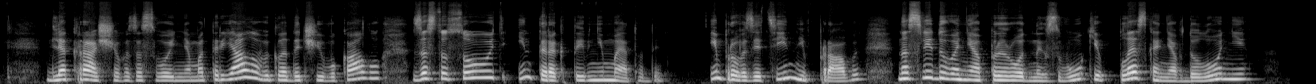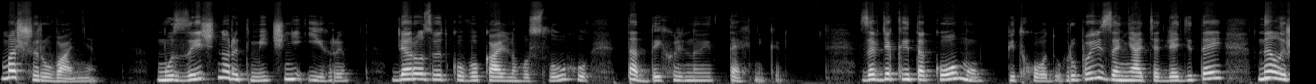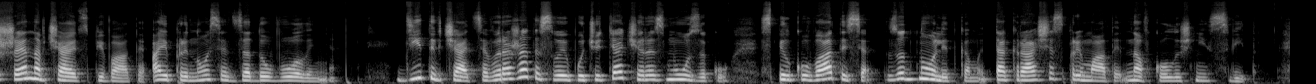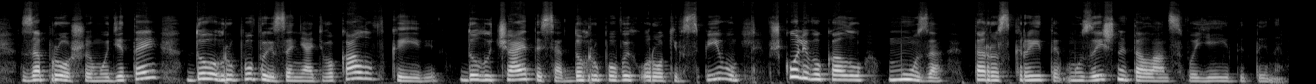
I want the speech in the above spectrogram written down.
Для кращого засвоєння матеріалу викладачі вокалу застосовують інтерактивні методи, імпровізаційні вправи, наслідування природних звуків, плескання в долоні, марширування, музично-ритмічні ігри для розвитку вокального слуху та дихальної техніки. Завдяки такому підходу групові заняття для дітей не лише навчають співати, а й приносять задоволення. Діти вчаться виражати свої почуття через музику, спілкуватися з однолітками та краще сприймати навколишній світ. Запрошуємо дітей до групових занять вокалу в Києві. Долучайтеся до групових уроків співу в школі вокалу Муза та розкрийте музичний талант своєї дитини.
